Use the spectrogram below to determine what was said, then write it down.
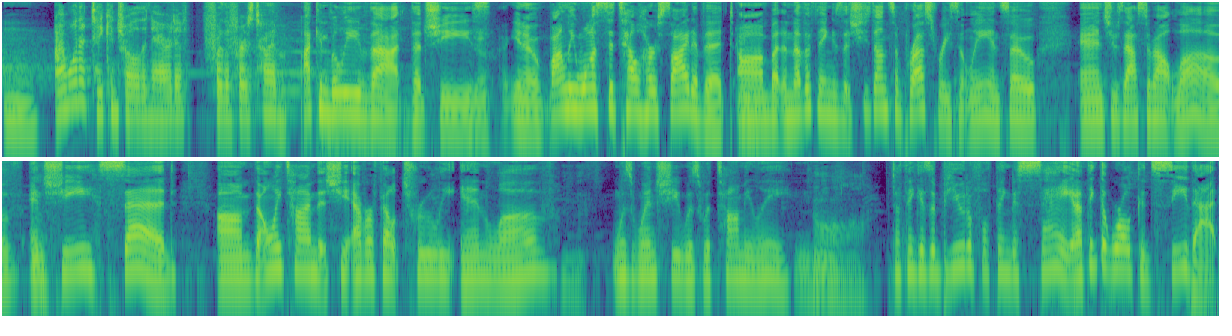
Mm. I want to take control of the narrative for the first time. I can believe that that she's you know finally wants to tell her side of it. Mm. Um, but another thing is that she's done some press recently, and so and she was asked about love, and mm. she said um, the only time that she ever felt truly in love was when she was with Tommy Lee. Mm-hmm. Which I think is a beautiful thing to say, and I think the world could see that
